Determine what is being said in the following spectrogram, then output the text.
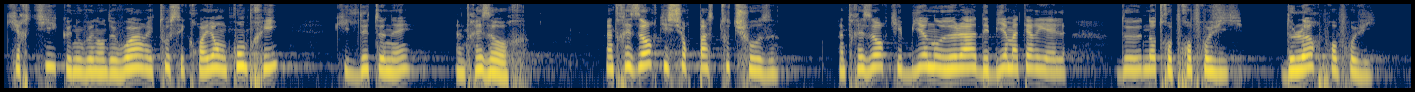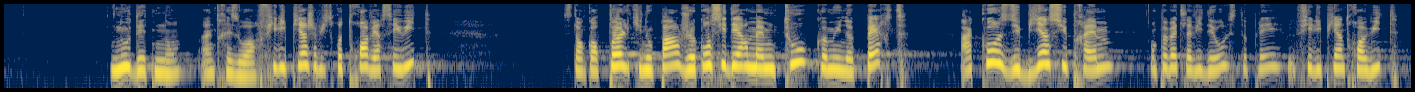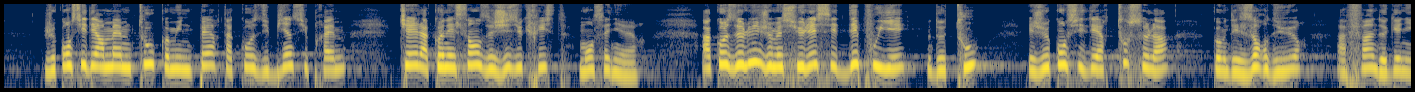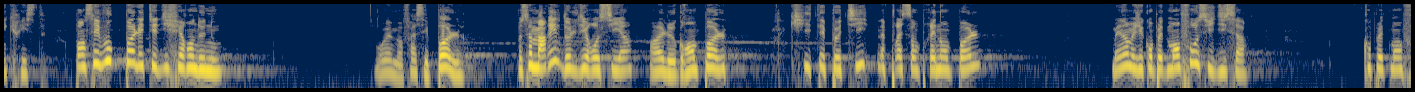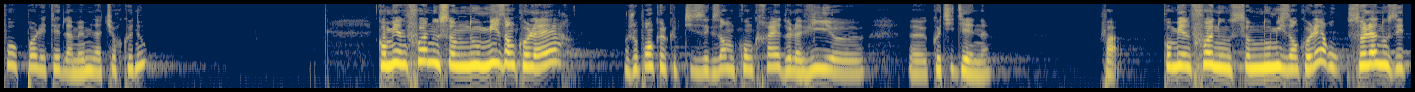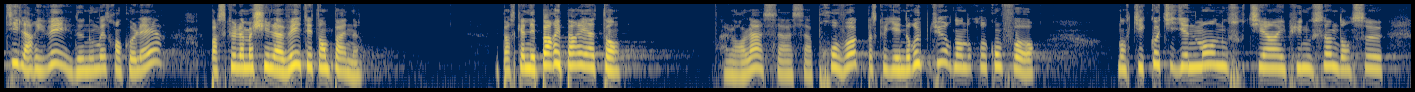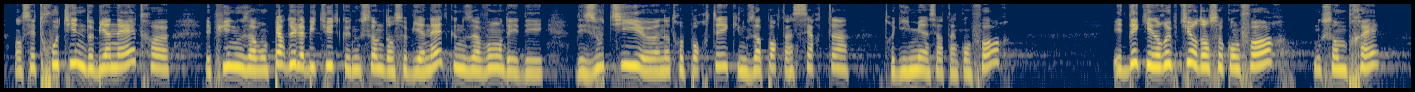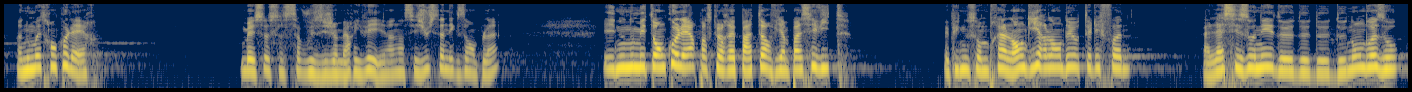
Kirti que nous venons de voir et tous ces croyants ont compris qu'ils détenaient un trésor. Un trésor qui surpasse toute chose. Un trésor qui est bien au-delà des biens matériels, de notre propre vie, de leur propre vie. nous détenons un trésor. Philippiens chapitre 3 verset 8, c'est encore Paul qui nous parle, je considère même tout comme une perte à cause du bien suprême. On peut mettre la vidéo s'il te plaît, Philippiens 3 8. Je considère même tout comme une perte à cause du bien suprême, qui est la connaissance de Jésus-Christ, mon Seigneur. À cause de lui, je me suis laissé dépouiller de tout et je considère tout cela comme des ordures afin de gagner Christ. Pensez-vous que Paul était différent de nous? Oui, mais enfin, c'est Paul. Ça m'arrive de le dire aussi, hein. le grand Paul, qui était petit, d'après son prénom Paul. Mais non, mais j'ai complètement faux si je dis ça. Complètement faux. Paul était de la même nature que nous. Combien de fois nous sommes-nous mis en colère? Je prends quelques petits exemples concrets de la vie euh, euh, quotidienne. Enfin, combien de fois nous sommes-nous mis en colère ou cela nous est-il arrivé de nous mettre en colère parce que la machine à laver était en panne parce qu'elle n'est pas réparée à temps? Alors là, ça, ça provoque parce qu'il y a une rupture dans notre confort donc qui quotidiennement nous soutient. Et puis nous sommes dans, ce, dans cette routine de bien-être. Et puis nous avons perdu l'habitude que nous sommes dans ce bien-être, que nous avons des, des, des, outils euh, à notre portée qui nous apportent un certain, entre guillemets, un certain confort. Et dès qu'il y a une rupture dans ce confort, nous sommes prêts à nous mettre en colère. Mais ça, ça, ça vous est jamais arrivé, hein c'est juste un exemple. Hein et nous nous mettons en colère parce que le réparateur vient pas assez vite. Et puis nous sommes prêts à l'enguirlander au téléphone à l'assaisonner de, noms d'oiseaux.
